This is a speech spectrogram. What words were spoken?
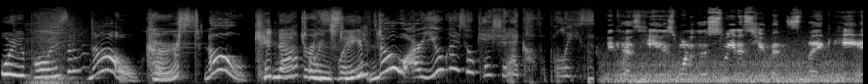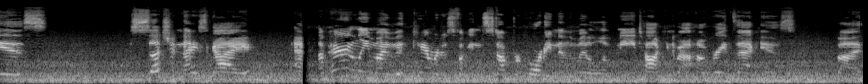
Were you poisoned? No. Cursed? No. Kidnapped or enslaved? No. Are you guys okay? Should I call the police? because he is one of the sweetest humans. Like he is such a nice guy. And apparently, my camera just fucking stopped recording in the middle of me talking about how great Zach is. But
